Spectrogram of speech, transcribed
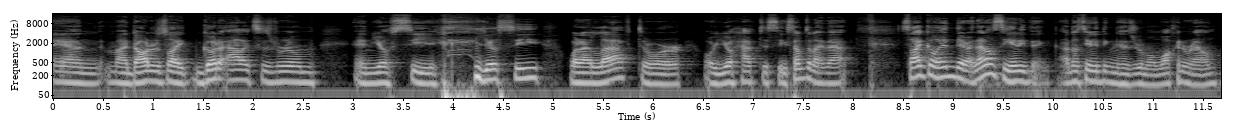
and my daughter's like, "Go to Alex's room." And you'll see you'll see what I left or or you'll have to see something like that. So I go in there and I don't see anything. I don't see anything in his room. I'm walking around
